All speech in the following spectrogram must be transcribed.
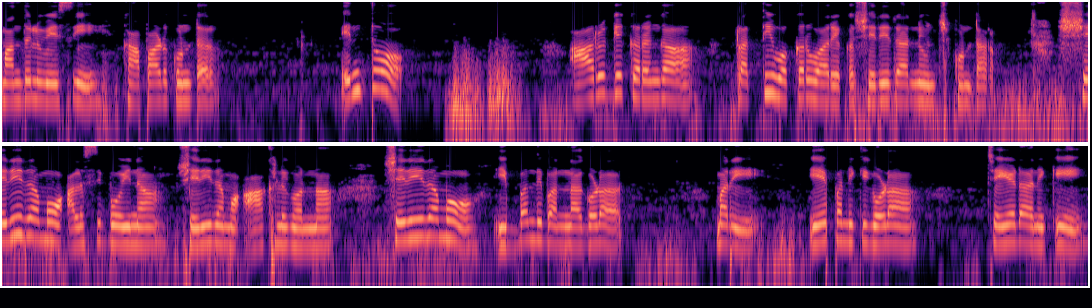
మందులు వేసి కాపాడుకుంటారు. ఎంతో ఆరోగ్యకరంగా ప్రతి ఒక్కరు వారి యొక్క శరీరాన్ని ఉంచుకుంటారు. శరీరము అలసిపోయినా శరీరము ఆకలి కొన్నా శరీరము ఇబ్బంది పడినా కూడా మరి ఏ పనికి కూడా చేయడానికి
